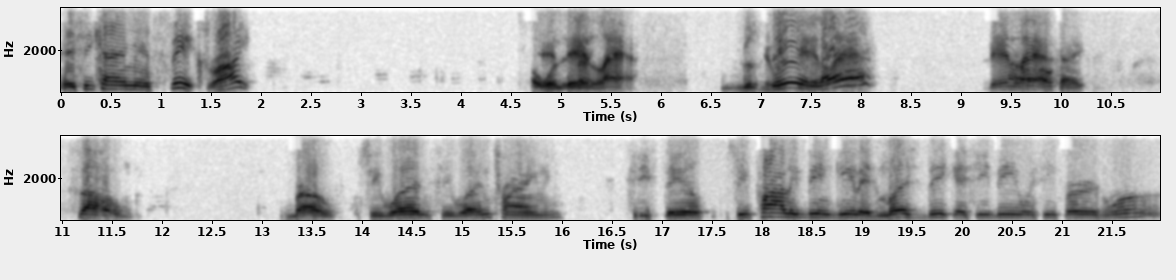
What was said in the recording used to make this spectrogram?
and she came in sixth, right? Or was and it dead ninth? last. The It was dead dead last. Dead Oh, last. Okay. So, bro, she wasn't she wasn't training. She still she probably didn't get as much dick as she did when she first won.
